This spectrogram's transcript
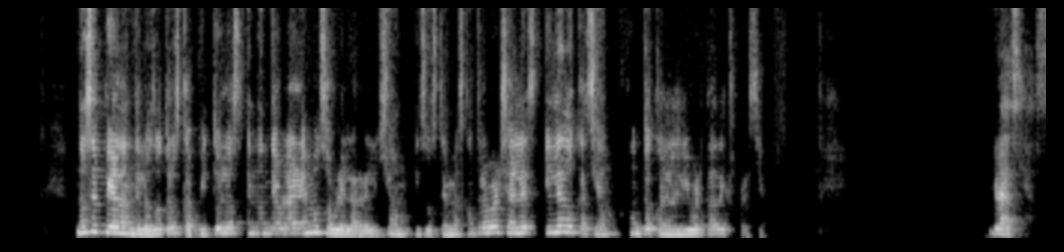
No se pierdan de los otros capítulos en donde hablaremos sobre la religión y sus temas controversiales y la educación junto con la libertad de expresión. Gracias.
